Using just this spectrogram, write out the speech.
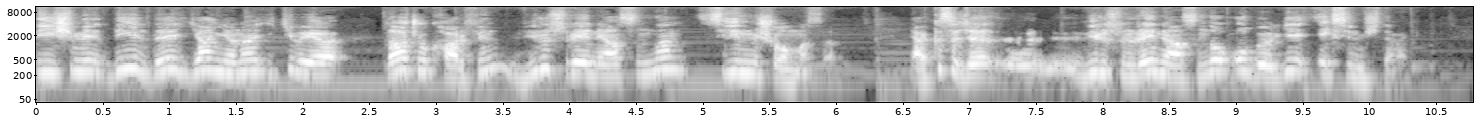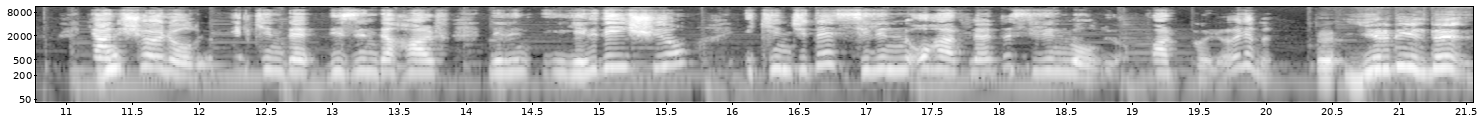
değişimi değil de yan yana iki veya daha çok harfin virüs RNA'sından silinmiş olması. Yani kısaca e, virüsün RNA'sında o bölge eksilmiş demek. Yani Bu, şöyle oluyor. İlkinde dizinde harflerin yeri değişiyor. İkincide silinme o harflerde silinme oluyor. Fark böyle öyle mi? E, yeri değil de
